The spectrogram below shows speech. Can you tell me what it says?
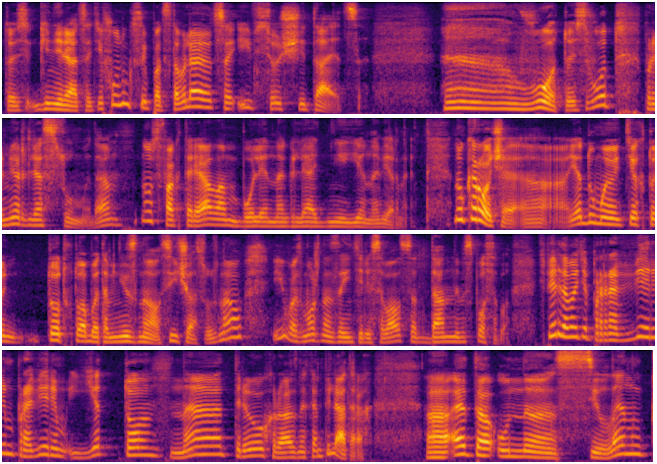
то есть генерация этих функций, подставляются и все считается. Э, вот, то есть вот пример для суммы, да, ну с факториалом более нагляднее, наверное. Ну, короче, э, я думаю, тех, кто, тот, кто об этом не знал, сейчас узнал и, возможно, заинтересовался данным способом. Теперь давайте проверим, проверим это на трех разных компиляторах. А, это у нас C-Lang,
